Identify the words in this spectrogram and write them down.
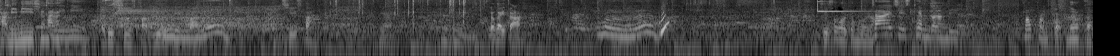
พานินี่ใช่ไหำมพานินี่ แล้วดูชีสป่ะยูเพียงป่ะอืมชีสป่ะเนี่ยอื้อหือแล้วไงจ๊ะอื้อหือชีสอร่อยจังเลยอะใช่ชีสเค็มกำลังดีเลยอะชอบความกรอบนอกของ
